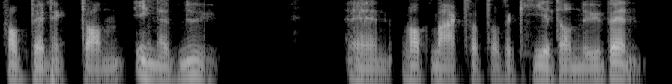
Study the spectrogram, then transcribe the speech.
wat ben ik dan in het nu? En wat maakt het dat ik hier dan nu ben?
